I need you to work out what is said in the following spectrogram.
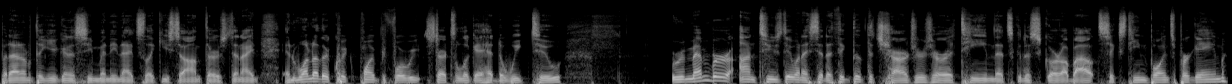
but I don't think you're going to see many nights like you saw on Thursday night. And one other quick point before we start to look ahead to week two. Remember on Tuesday when I said I think that the Chargers are a team that's going to score about 16 points per game?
